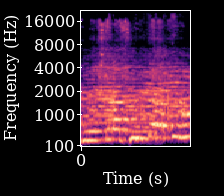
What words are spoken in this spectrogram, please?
మీ అమ్మతో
